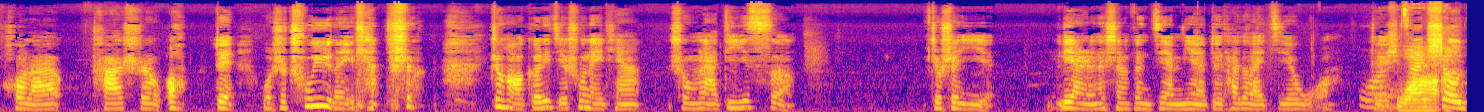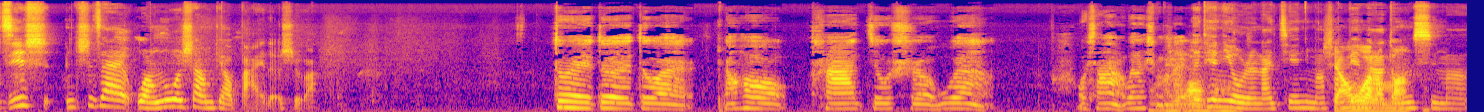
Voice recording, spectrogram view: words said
后来他是哦，对我是出狱那一天，就是正好隔离结束那一天，是我们俩第一次，就是以恋人的身份见面，对，他就来接我。哇，对是在手机是是在网络上表白的是吧？对对对，然后他就是问，我想想问了什么来着？那天你有人来接你吗？方便拿东西吗？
